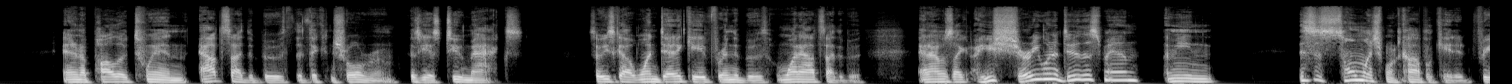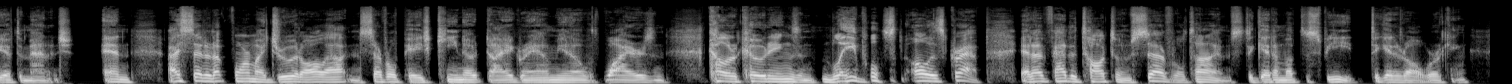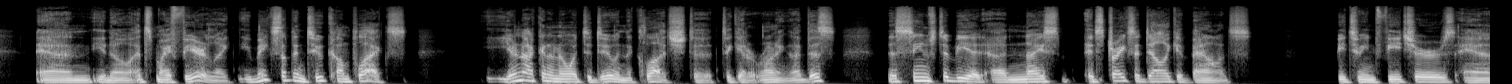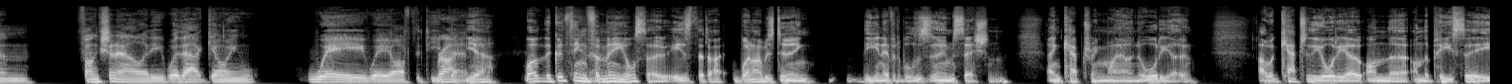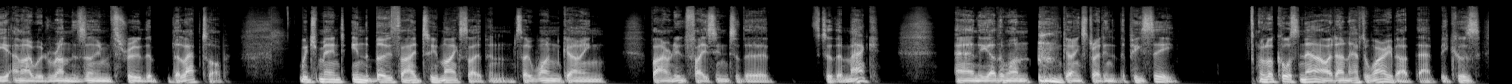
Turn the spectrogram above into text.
and an Apollo Twin outside the booth at the control room because he has two Macs. So he's got one dedicated for in the booth, one outside the booth. And I was like, Are you sure you want to do this, man? I mean, this is so much more complicated for you to have to manage. And I set it up for him. I drew it all out in several page keynote diagram, you know, with wires and color codings and labels and all this crap. And I've had to talk to him several times to get him up to speed, to get it all working. And, you know, it's my fear. Like you make something too complex, you're not going to know what to do in the clutch to, to get it running. This, this seems to be a, a nice, it strikes a delicate balance between features and functionality without going way, way off the deep Right, end. Yeah. Well, the good thing for me also is that I, when I was doing the inevitable Zoom session and capturing my own audio, I would capture the audio on the on the PC and I would run the Zoom through the, the laptop, which meant in the booth I had two mics open. So one going via an interface into the to the Mac and the other one going straight into the PC. Well, of course, now I don't have to worry about that because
